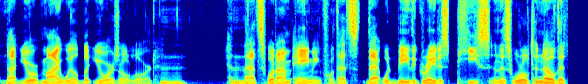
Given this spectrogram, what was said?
not your my will, but yours, O Lord. Mm-hmm. And mm-hmm. that's what I'm aiming for. That's that would be the greatest peace in this world to know that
